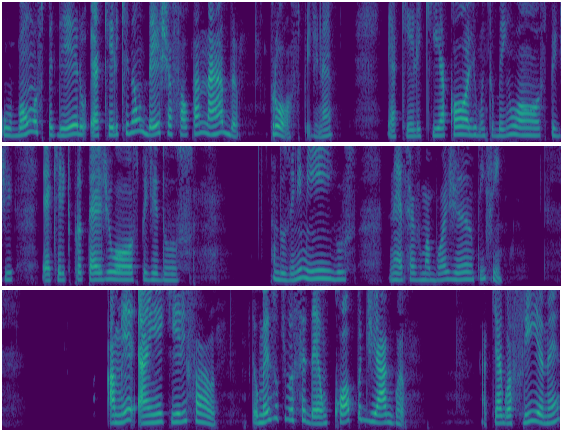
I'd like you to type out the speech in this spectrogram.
o bom hospedeiro é aquele que não deixa faltar nada pro hóspede, né? É aquele que acolhe muito bem o hóspede, é aquele que protege o hóspede dos, dos inimigos, né? Serve uma boa janta, enfim. Aí aqui ele fala: então, mesmo que você der um copo de água, aqui água fria, né?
